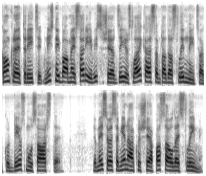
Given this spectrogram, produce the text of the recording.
konkrēta rīcība. Un īstenībā mēs arī visu šajā dzīves laikā esam tādā slimnīcā, kur Dievs mūs ārstē. Jo mēs jau esam ienākuši šajā pasaulē slimi.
